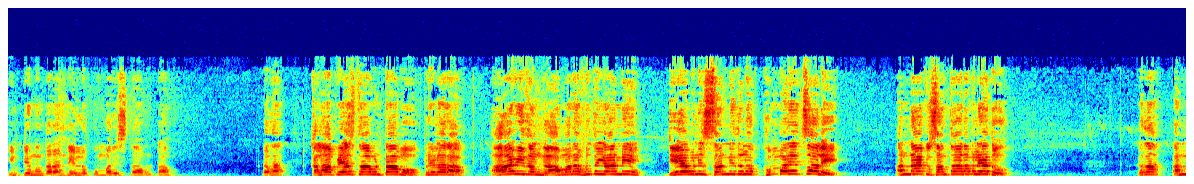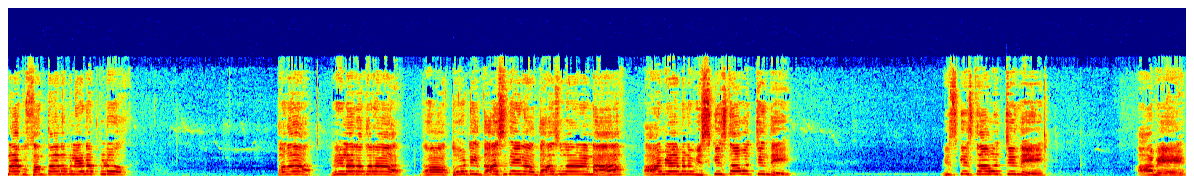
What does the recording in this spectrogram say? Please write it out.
ఇంటి ముందర నీళ్ళు కుమ్మరిస్తూ ఉంటాము. కదా? కలాపేస్తూ ఉంటాము ప్రియులరా. ఆ విధంగా మన హృదయాన్ని దేవుని సన్నిధిలో కుమ్మరించాలి. అన్నాకు సంతానం లేదు. కదా? అన్నాకు సంతానం లేనప్పుడు తన ప్రియులర తన తోటి దాసిదైన దాసులైన ఆమె ఆమెను విసిగిస్తా వచ్చింది. విసిగిస్తా వచ్చింది. ఆమె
